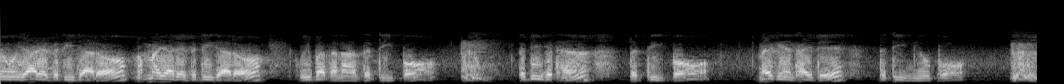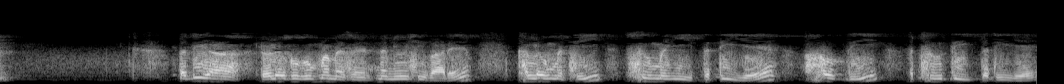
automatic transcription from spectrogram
ယုံရတဲ့တတိကြတော့အမှတ်ရတဲ့တတိကြတော့ဝိပဿနာတတိပေါ့တတိပဋ္ဌာန်တတိပေါ့မဲ့ခင်ထိုက်တဲ့တတိမျိုးပေါ့တတိကလောလောကူကူမှတ်မယ်ဆိုရင်နှစ်မျိုးရှိပါတယ်ခလုံးမတိသုမညိတတိရဲ့အဟုတ်တိအထူးတိတတိရဲ့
